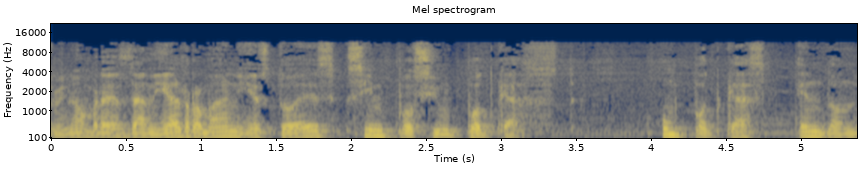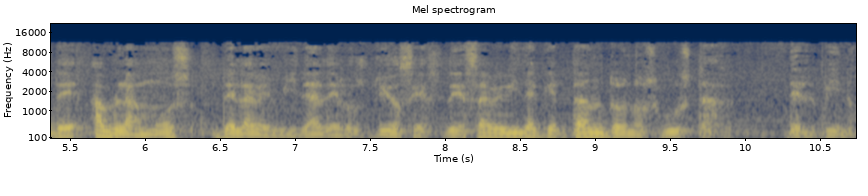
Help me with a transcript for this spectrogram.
Mi nombre es Daniel Román y esto es Symposium Podcast. Un podcast en donde hablamos de la bebida de los dioses, de esa bebida que tanto nos gusta, del vino.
